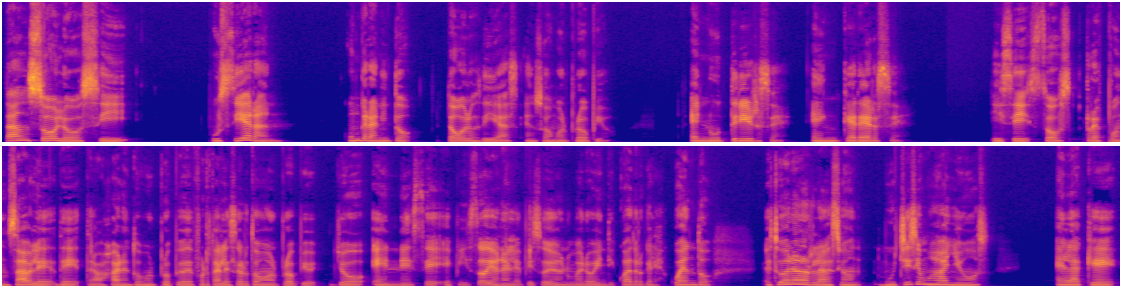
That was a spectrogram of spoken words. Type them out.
Tan solo si pusieran un granito todos los días en su amor propio en nutrirse, en quererse. Y sí, sos responsable de trabajar en tu amor propio, de fortalecer tu amor propio. Yo en ese episodio, en el episodio número 24 que les cuento, estuve en una relación muchísimos años en la que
